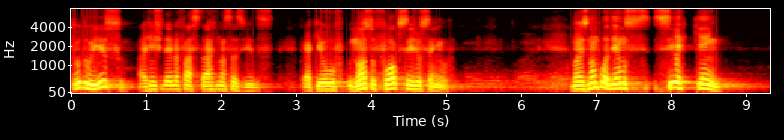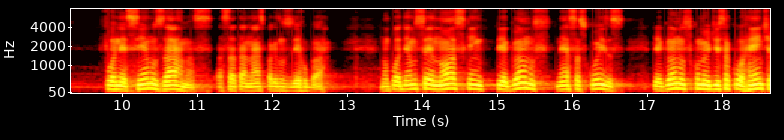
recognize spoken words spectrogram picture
Tudo isso a gente deve afastar de nossas vidas, para que o, nosso foco seja o Senhor. Nós não podemos ser quem fornecemos armas a Satanás para nos derrubar. Não podemos ser nós quem pegamos nessas coisas, pegamos, como eu disse, a corrente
